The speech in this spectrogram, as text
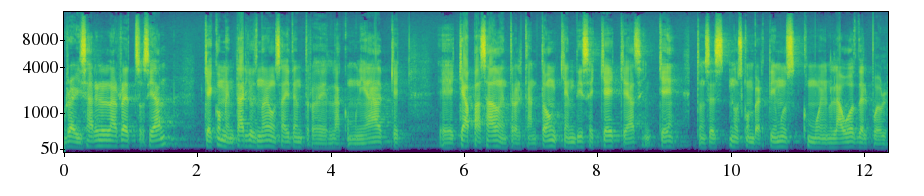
revisar en la red social qué comentarios nuevos hay dentro de la comunidad, qué, eh, qué ha pasado dentro del cantón, quién dice qué, qué hacen qué. Entonces nos convertimos como en la voz del pueblo.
